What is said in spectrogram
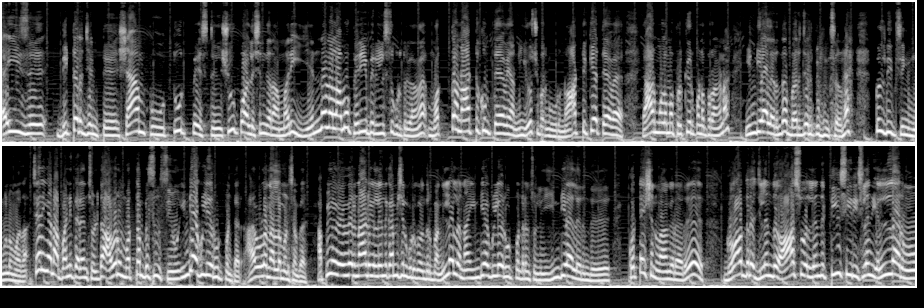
dyes detergent shampoo toothpaste shoe பாலிஷ்ங்கிற மாதிரி என்னென்னலாமோ பெரிய பெரிய லிஸ்ட் கொடுத்துருக்காங்க. மொத்த நாட்டுக்கும் தேவையான நீங்கள் யோசிச்சு பாருங்க ஒரு நாட்டுக்கே தேவை. யார் மூலமாக ப்ரொக்யூர் பண்ண போறாங்கன்னா இந்தியால இருந்த பர்ஜர் பிங்ஸோட குல்தீப் சிங் மூலமா தான். சரிங்க நான் பண்ணி தரேன்னு சொல்லிட்டு அவரும் மொத்தம் பிசினஸையும் இந்தியாக்குள்ளேயே ரூட் பண்ணிட்டார். அவ்வளோ நல்ல மனுஷன் பார். அப்பயும் வெவ்வேறு நாடுகள்லேருந்து கமிஷன் கொடுக்க வந்திருப்பாங்க. இல்ல இல்லை நான் இந்தியாக்குள்ளேயே ரூட் பண்றேன்னு சொல்லி இந்தியால இருந்து கொட்டேஷன் வாங்குறாரு. கோத்ரேஜ்ல இருந்து இருந்து டி சீரீஸ்லேருந்து எல்லாரும்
